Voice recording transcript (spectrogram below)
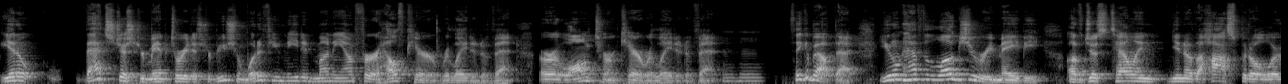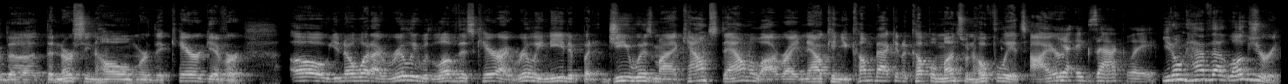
you know, that's just your mandatory distribution. What if you needed money out for a healthcare related event or a long term care related event? Mm-hmm. Think about that. You don't have the luxury, maybe, of just telling, you know, the hospital or the, the nursing home or the caregiver, oh, you know what? I really would love this care. I really need it, but gee whiz, my account's down a lot right now. Can you come back in a couple months when hopefully it's higher? Yeah, exactly. You don't have that luxury.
